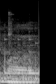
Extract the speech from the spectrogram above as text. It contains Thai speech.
Mà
